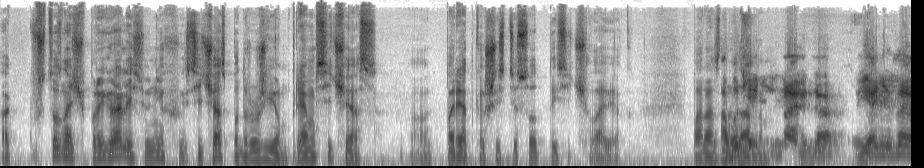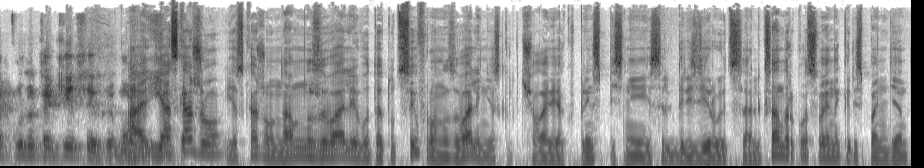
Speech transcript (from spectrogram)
А что значит проигрались у них сейчас под ружьем? Прямо сейчас порядка 600 тысяч человек по разным а данным. вот я не знаю, да. Я не знаю, откуда такие цифры. Может а я скажу, я скажу. Нам называли вот эту цифру, называли несколько человек. В принципе, с ней солидаризируется Александр Кос, военный корреспондент.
